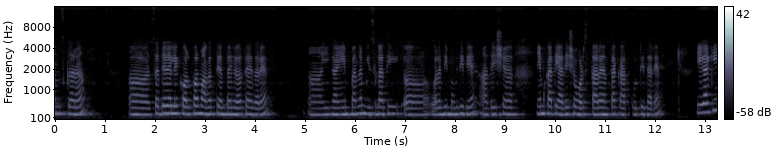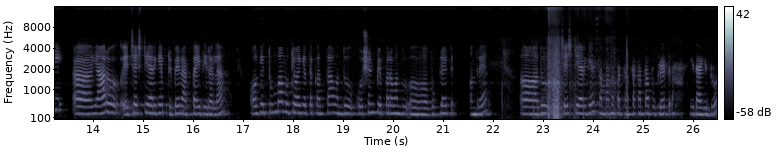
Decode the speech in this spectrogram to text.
ನಮಸ್ಕಾರ. ಸದ್ಯದಲ್ಲೇ ಕಾಲ್ಫಾರ್ಮ್ ಆಗುತ್ತೆ ಅಂತ ಹೇಳ್ತಾ ಇದ್ದಾರೆ. ಈಗ ಏನಪ್ಪ ಅಂದರೆ ಮೀಸಲಾತಿ ವರದಿ ಮುಗಿದಿದೆ. ಆದೇಶ, ನೇಮಕಾತಿ ಆದೇಶ ಹೊರಡಿಸ್ತಾರೆ ಅಂತ ಕಾದು ಕೂತಿದ್ದಾರೆ. ಹೀಗಾಗಿ ಯಾರು ಎಚ್ ಎಸ್ ಟಿ ಆರ್ಗೆ ಪ್ರಿಪೇರ್ ಆಗ್ತಾ ಇದ್ದೀರಲ್ಲ, ಅವ್ರಿಗೆ ತುಂಬ ಮುಖ್ಯವಾಗಿರ್ತಕ್ಕಂಥ ಒಂದು ಕ್ವಶನ್ ಪೇಪರ ಒಂದು ಬುಕ್ಲೆಟ್ ಅಂದರೆ ಅದು ಎಚ್ ಎಸ್ ಟಿ ಆರ್ಗೆ ಸಂಬಂಧಪಟ್ಟಂತಕ್ಕಂಥ ಬುಕ್ಲೆಟ್ ಇದಾಗಿದ್ದು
